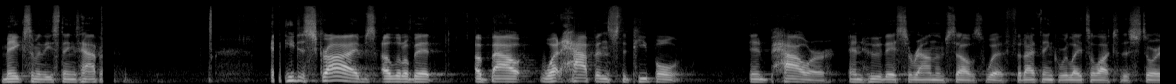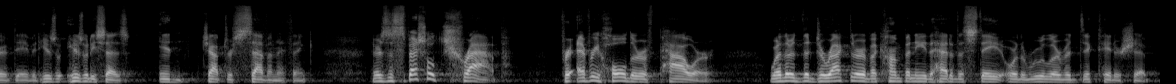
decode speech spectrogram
make some of these things happen? And he describes a little bit about what happens to people in power and who they surround themselves with that I think relates a lot to the story of David. Here's, here's what he says in chapter 7, I think. There's a special trap for every holder of power, whether the director of a company, the head of the state, or the ruler of a dictatorship.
